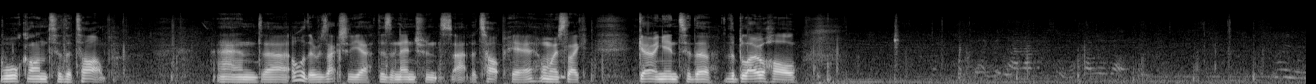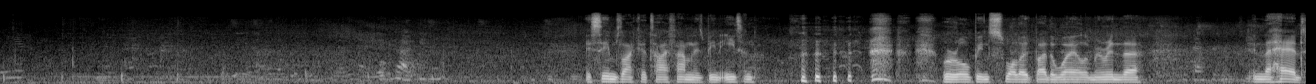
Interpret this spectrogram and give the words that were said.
walk onto the top and uh, oh there was actually yeah there's an entrance at the top here almost like going into the the blowhole it seems like a Thai family's been eaten we're all being swallowed by the whale and we're in the in the head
